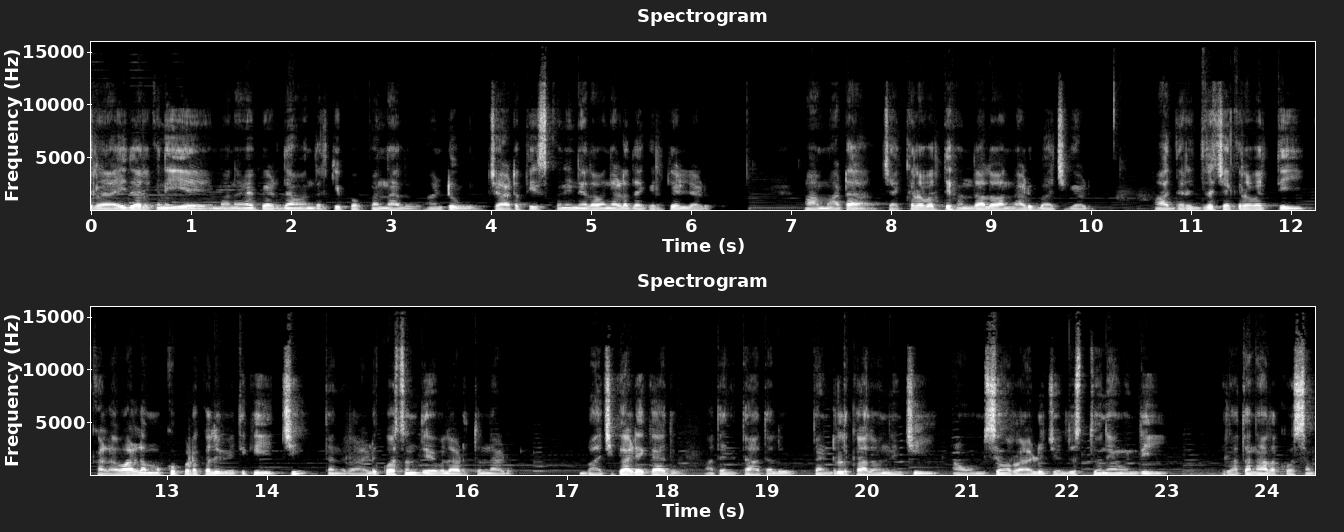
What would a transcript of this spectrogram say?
రాయి దొరకనియే మనమే పెడదాం అందరికీ పప్పన్నాలు అంటూ చాట తీసుకుని నిలవనేళ్ళ దగ్గరికి వెళ్ళాడు. ఆ మాట చక్రవర్తి హుందాలో అన్నాడు బాచిగాడు. ఆ దరిద్ర చక్రవర్తి కళవాళ్ళ ముక్కు పుడకలు వెతికి ఇచ్చి తన రాళ్ళు కోసం దేవులాడుతున్నాడు. బాచిగాడే కాదు అతని తాతలు తండ్రుల కాలం నుంచి ఆ వంశం రాళ్ళు జల్లుస్తూనే ఉంది రతనాల కోసం.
